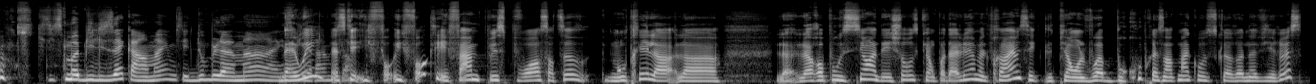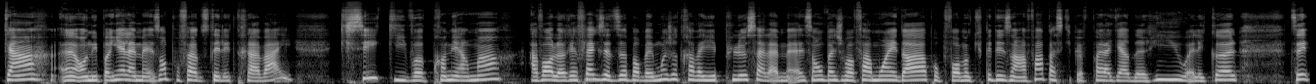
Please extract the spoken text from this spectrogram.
qui, se mobilisaient quand même. C'est doublement Ben oui, parce qu'il faut, il faut que les femmes puissent pouvoir sortir, montrer leur, leur leur opposition à des choses qui n'ont pas d'allure. Mais le problème, c'est que, puis on le voit beaucoup présentement à cause du coronavirus, quand euh, on est pogné à la maison pour faire du télétravail, qui c'est qui va premièrement avoir le réflexe de dire bon ben moi je vais travailler plus à la maison, ben je vais faire moins d'heures pour pouvoir m'occuper des enfants parce qu'ils peuvent pas à la garderie ou à l'école. Tu sais,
